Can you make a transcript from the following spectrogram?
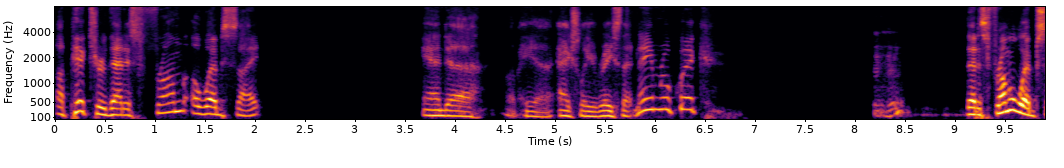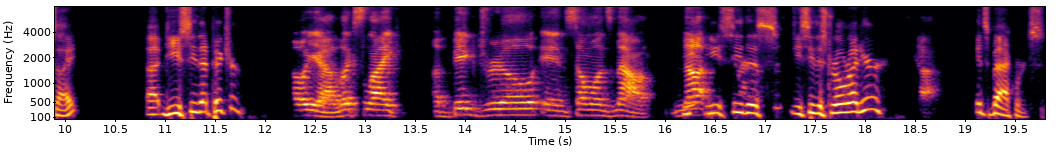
a picture that is from a website And uh, let me uh, actually erase that name real quick. Mm-hmm. That is from a website. Uh, do you see that picture? Oh yeah, looks like a big drill in someone's mouth. Not. Do you see this? Do you see this drill right here? Yeah. It's backwards.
